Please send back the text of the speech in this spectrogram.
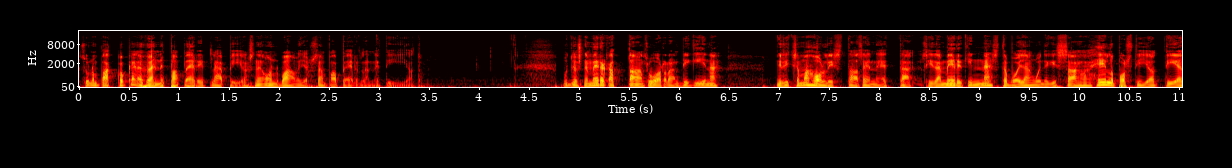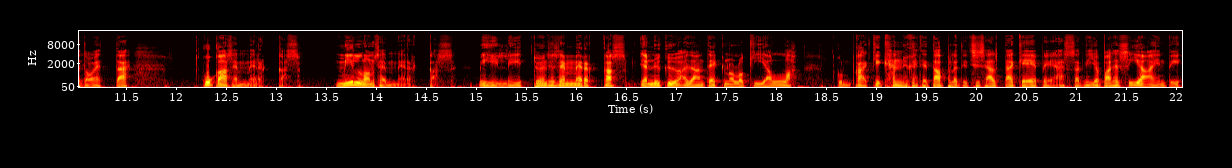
Sun on pakko käydä ne paperit läpi, jos ne on vaan jossain paperilla ne tiedot. Mutta jos ne merkataan suoraan diginä, niin sitten se mahdollistaa sen, että siitä merkinnästä voidaan kuitenkin saada helposti jo tieto, että kuka sen merkkas, milloin sen merkkas, mihin liittyen se sen merkkas, ja nykyajan teknologialla, kun kaikki kännykät ja tabletit sisältää GPS, niin jopa se sijainti,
